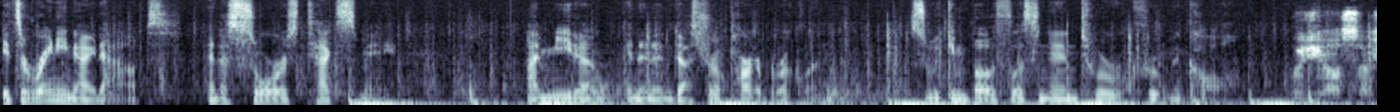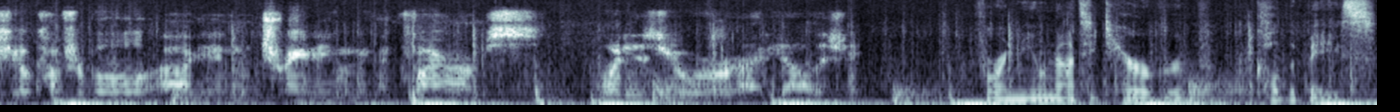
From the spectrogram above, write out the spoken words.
It's a rainy night out, and a source texts me. I meet him in an industrial part of Brooklyn, so we can both listen in to a recruitment call. Would you also feel comfortable uh, in training and firearms? What is your ideology? For a neo Nazi terror group called The Base.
